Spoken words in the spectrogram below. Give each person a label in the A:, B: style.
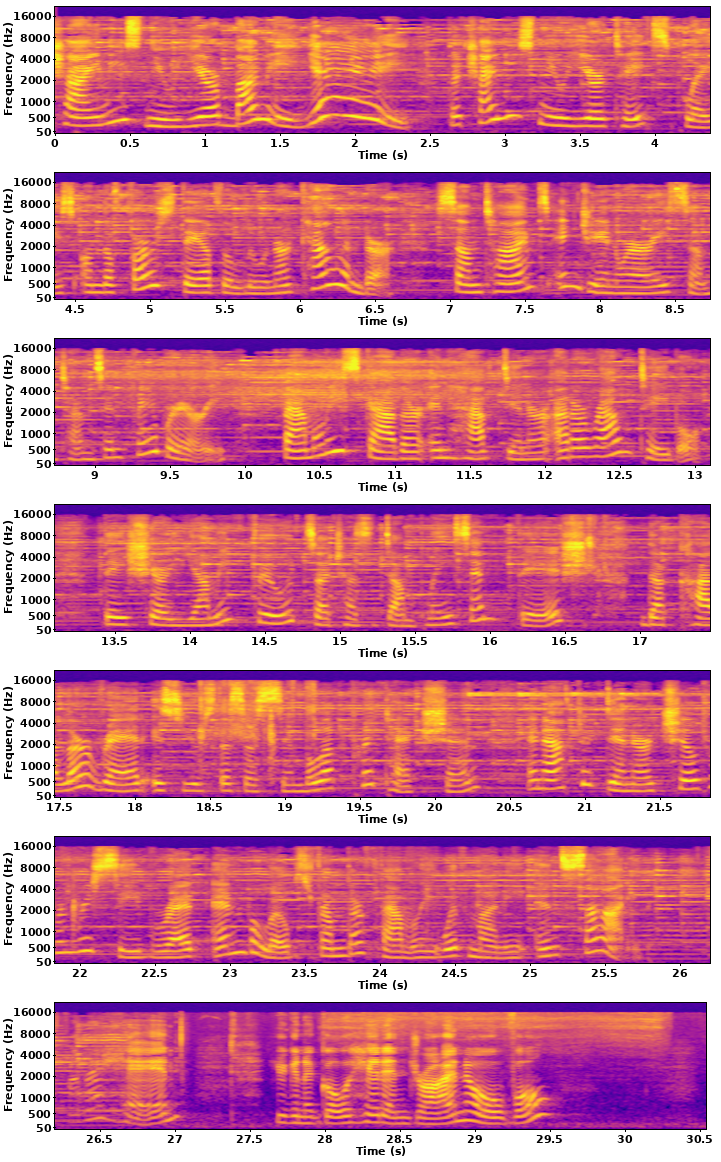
A: Chinese New Year bunny. Yay! The Chinese New Year takes place on the first day of the lunar calendar, sometimes in January, sometimes in February. Families gather and have dinner at a round table. They share yummy food such as dumplings and fish. The color red is used as a symbol of protection. And after dinner, children receive red envelopes from their family with money inside. For the head, you're gonna go ahead and draw an oval.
